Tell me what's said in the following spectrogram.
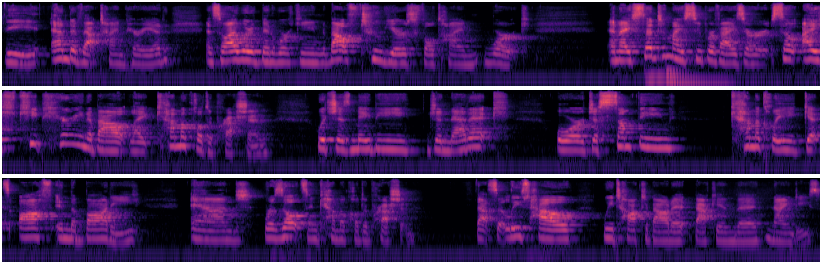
the end of that time period. And so I would have been working about two years full time work. And I said to my supervisor, so I keep hearing about like chemical depression, which is maybe genetic or just something chemically gets off in the body and results in chemical depression. That's at least how we talked about it back in the 90s.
